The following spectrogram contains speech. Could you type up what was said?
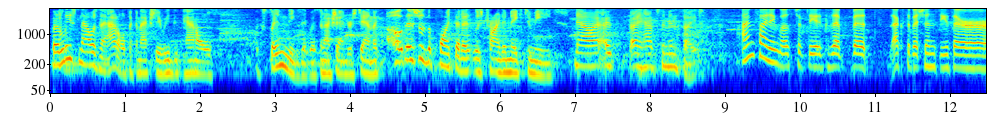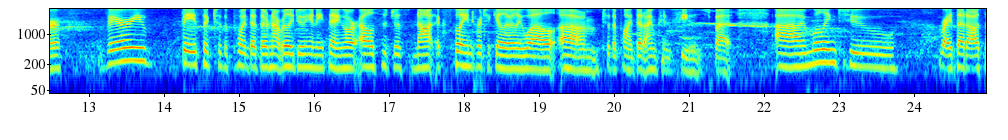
But at least now, as an adult, I can actually read the panels explaining the exhibits and actually understand, like, oh, this was the point that it was trying to make to me. Now I, I have some insight. I'm finding most of the exhibits, exhibitions either very basic to the point that they're not really doing anything, or else just not explained particularly well um, to the point that I'm confused. But I'm willing to write that off,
